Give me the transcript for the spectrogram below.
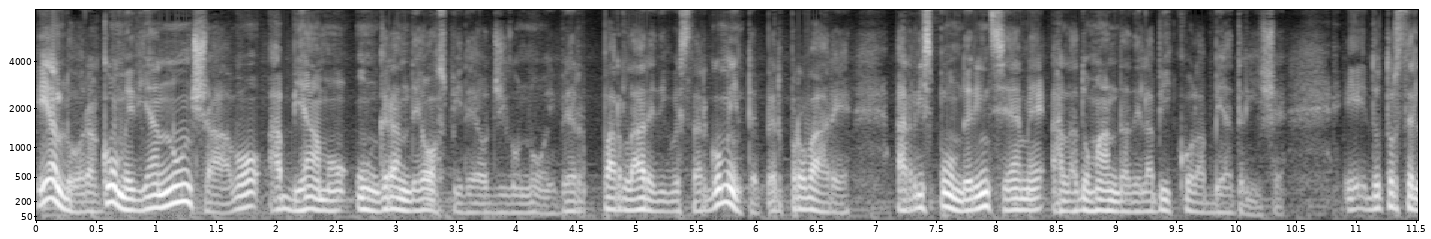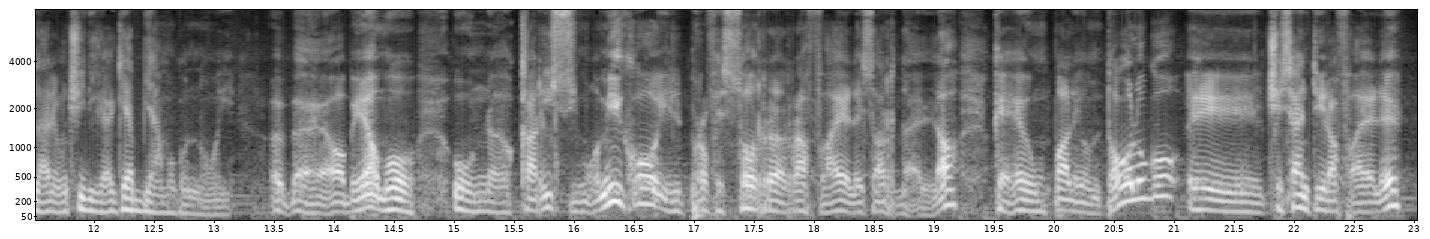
E allora, come vi annunciavo, abbiamo un grande ospite oggi con noi per parlare di questo argomento e per provare a rispondere insieme alla domanda della piccola Beatrice. E dottor Stellario, ci dica chi abbiamo con noi. Eh beh, abbiamo un carissimo amico, il professor Raffaele Sardella, che è un paleontologo e ci senti Raffaele?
